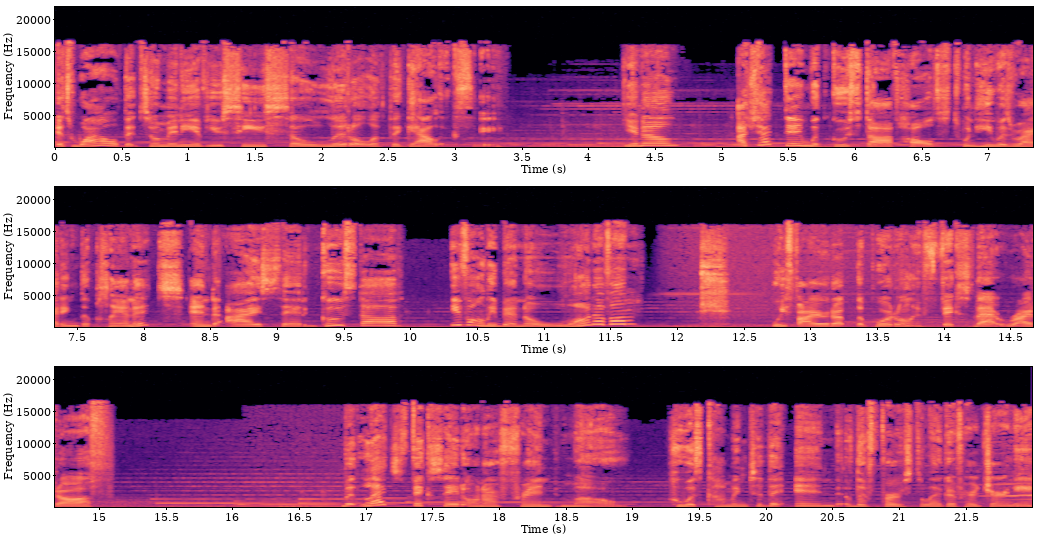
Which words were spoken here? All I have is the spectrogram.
It's wild that so many of you see so little of the galaxy. You know, I checked in with Gustav Holst when he was writing The Planets, and I said, Gustav, you've only been to one of them? We fired up the portal and fixed that right off. But let's fixate on our friend Mo, who was coming to the end of the first leg of her journey.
